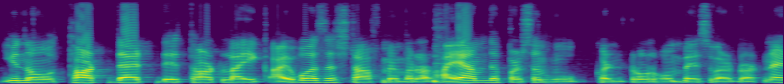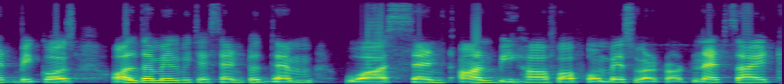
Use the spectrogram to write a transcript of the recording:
you know thought that they thought like i was a staff member or i am the person who control homebasework.net because all the mail which i sent to them was sent on behalf of homebasework.net site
